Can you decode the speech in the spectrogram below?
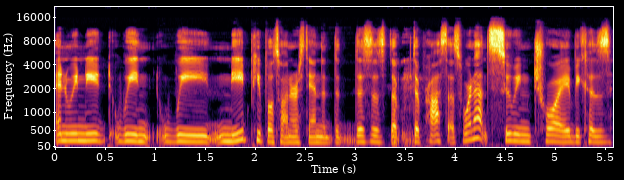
And we need we we need people to understand that this is the the process. We're not suing Troy because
